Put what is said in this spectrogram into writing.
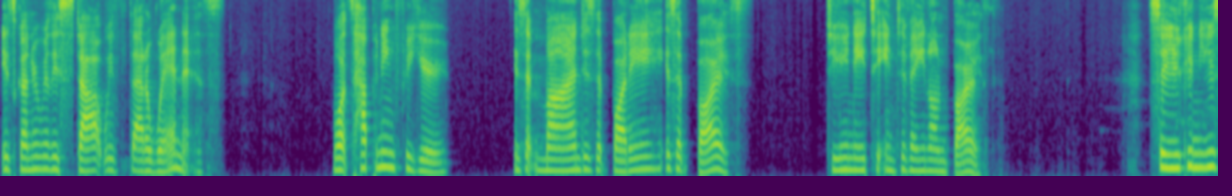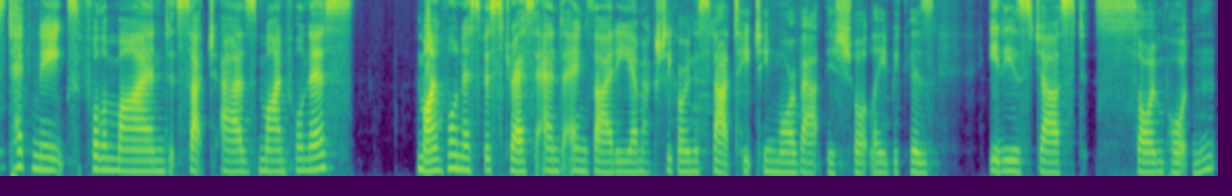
is going to really start with that awareness. What's happening for you? Is it mind? Is it body? Is it both? Do you need to intervene on both? So you can use techniques for the mind, such as mindfulness, mindfulness for stress and anxiety. I'm actually going to start teaching more about this shortly because it is just so important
